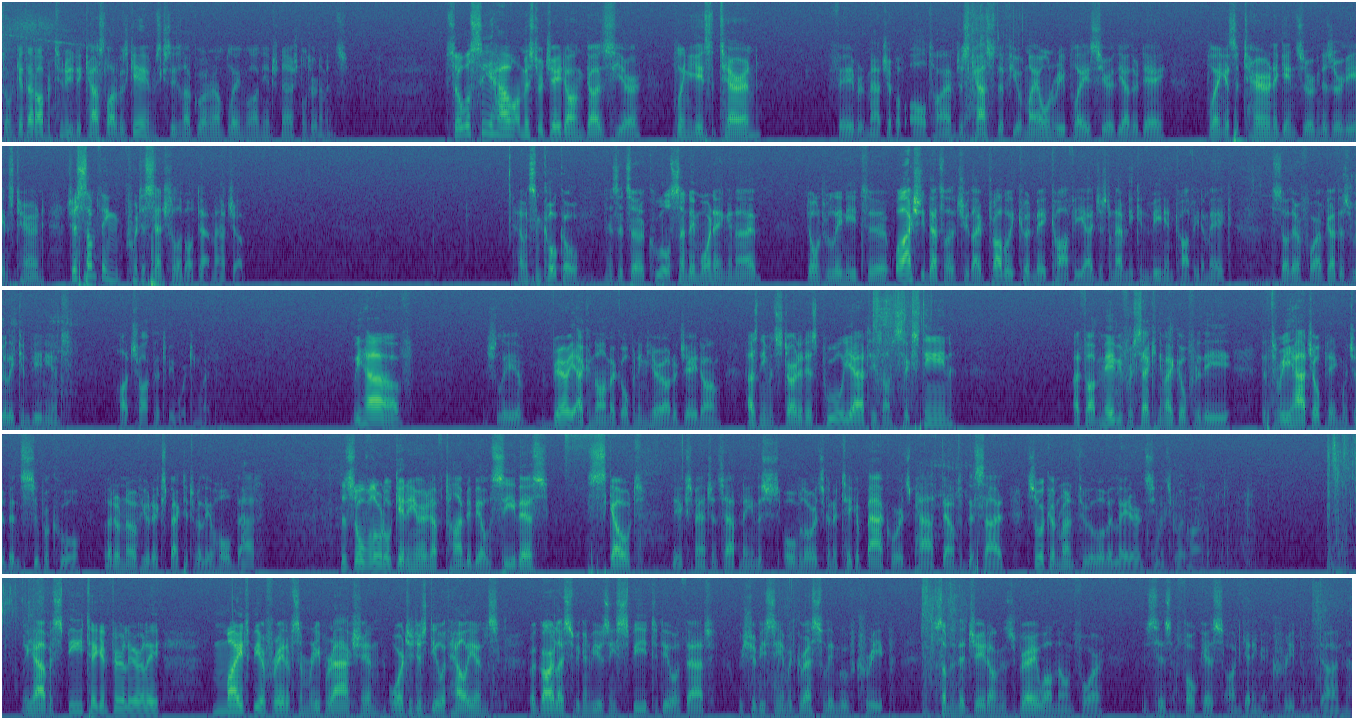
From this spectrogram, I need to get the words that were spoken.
Don't get that opportunity to cast a lot of his games, because he's not going around playing a lot of the international tournaments. So we'll see how Mr. Jaedong does here, playing against the Terran. Favorite matchup of all time. Just casted a few of my own replays here the other day. Playing as a Terran against Zerg and a Zerg against Terran. Just something quintessential about that matchup. Having some cocoa. As it's a cool Sunday morning and I don't really need to well actually that's not the truth. I probably could make coffee. I just don't have any convenient coffee to make. So therefore I've got this really convenient hot chocolate to be working with. We have actually a very economic opening here out of Jaedong hasn't even started his pool yet. He's on 16 I thought maybe for a second he might go for the the three hatch opening which had been super cool I don't know if you'd expect it to really hold that. This Overlord will get in here enough time to be able to see this. Scout, the expansion's happening, and this Overlord's going to take a backwards path down to this side, so it can run through a little bit later and see what's going on. We have a speed taken fairly early. Might be afraid of some Reaper action, or to just deal with Hellions. Regardless, if you're going to be using speed to deal with that, we should be seeing him aggressively move creep. Something that Jaedong is very well known for is his focus on getting a creep done.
